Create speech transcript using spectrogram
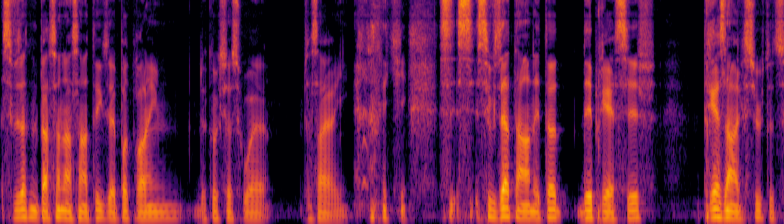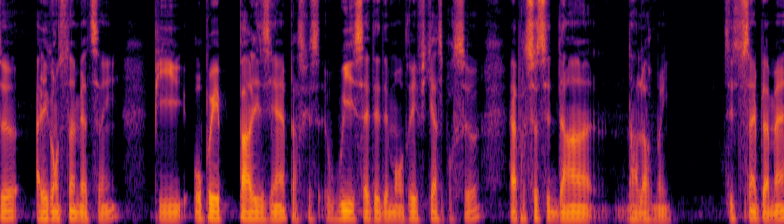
si vous êtes une personne en santé, que vous n'avez pas de problème de quoi que ce soit, ça sert à rien. si, vous êtes en état dépressif, très anxieux, tout ça, allez consulter un médecin. Puis au pays, parlez-y, parce que oui, ça a été démontré efficace pour ça. Après ça, c'est dans, dans leur main. Tout simplement.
